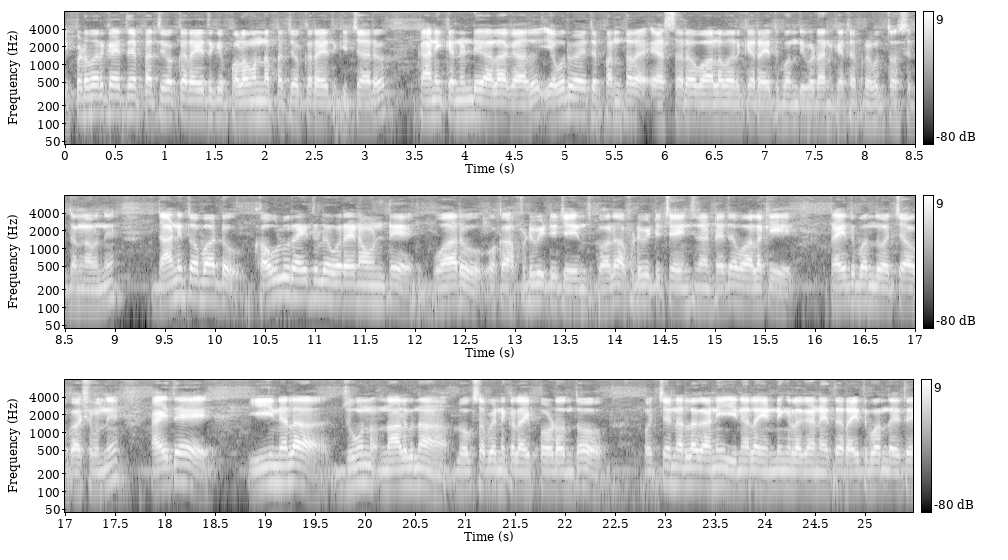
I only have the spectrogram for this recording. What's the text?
ఇప్పటివరకు అయితే ప్రతి ఒక్క రైతుకి పొలం ఉన్న ప్రతి ఒక్క రైతుకి ఇచ్చారు. కానీ ఇక్కడ నుండి అలా కాదు. ఎవరు అయితే పంట వేస్తారో వాళ్ళ వరకే రైతు బంధు ఇవ్వడానికి అయితే ప్రభుత్వం సిద్ధంగా ఉంది. దానితో పాటు కౌలు రైతులు ఎవరైనా ఉంటే వారు ఒక అఫిడవిట్ చేయించుకోవాలి. అఫిడవిట్ చేయించినట్టయితే వాళ్ళకి రైతు బంధు వచ్చే అవకాశం ఉంది. అయితే ఈ నెల జూన్ నాలుగున లోక్సభ ఎన్నికలు అయిపోవడంతో వచ్చే నెలలో కానీ ఈ నెల ఎండింగ్లో కానీ అయితే రైతు బంధు అయితే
